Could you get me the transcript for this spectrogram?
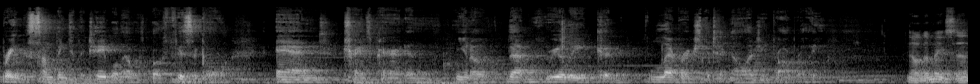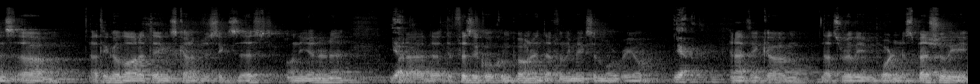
bring something to the table that was both physical and transparent, and you know, that really could leverage the technology properly. No, that makes sense. Um, I think a lot of things kind of just exist on the internet, Yeah. but uh, the, the physical component definitely makes it more real. Yeah. And I think um, that's really important, especially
